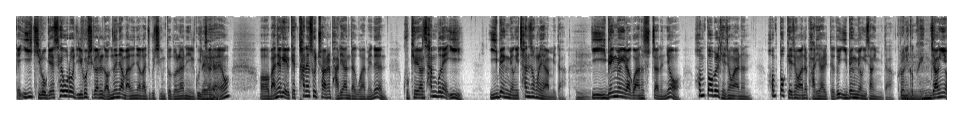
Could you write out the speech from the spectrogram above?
그러니까 이 기록에 세월호 7시간을 넣느냐 마느냐 가지고 지금 또 논란이 일고 네. 있잖아요. 어, 만약에 이렇게 탄핵 소추안을 발의한다고 하면은 국회의원 3분의 2, 200명이 찬성을 해야 합니다. 음. 이 200명이라고 하는 숫자는요. 헌법을 개정하는 헌법 개정안을 발의할 때도 200명 이상입니다. 그러니까 굉장히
